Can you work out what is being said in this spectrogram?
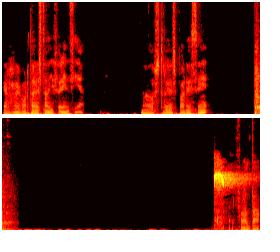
Que recortar esta diferencia. 1, 2, 3, parece. Falta.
